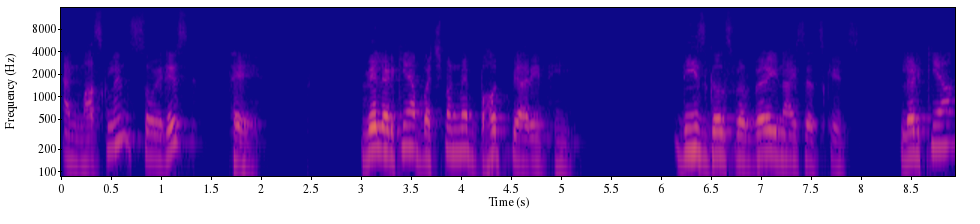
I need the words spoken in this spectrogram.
and masculine, so it is थे. वे लड़कियां बचपन में बहुत प्यारी थीं. These girls were very nice as kids. लड़कियां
